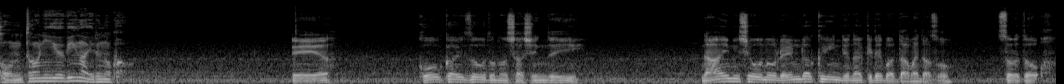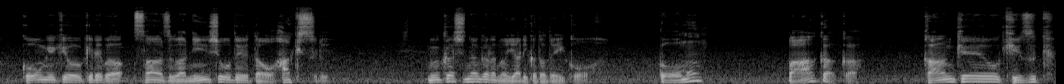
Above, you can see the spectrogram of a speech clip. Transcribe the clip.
本当に指がいるのか？いや。高解像度の写真でいい。内務省の連絡員でなければダメだぞ。それと攻撃を受ければ SARS が認証データを破棄する。昔ながらのやり方でいこ拷問？うバカか。関係を築く。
